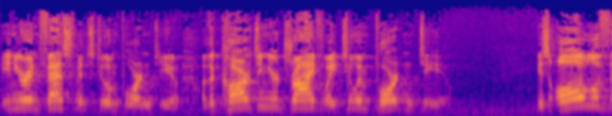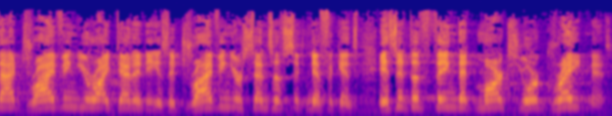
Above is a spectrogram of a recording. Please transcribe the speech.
in your investments too important to you? Are the cars in your driveway too important to you? Is all of that driving your identity? Is it driving your sense of significance? Is it the thing that marks your greatness?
